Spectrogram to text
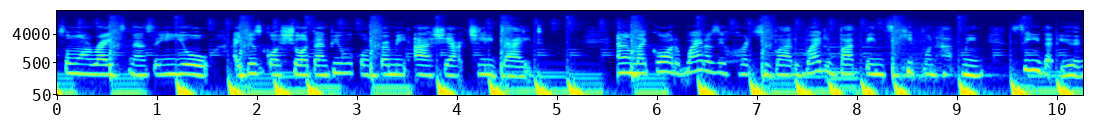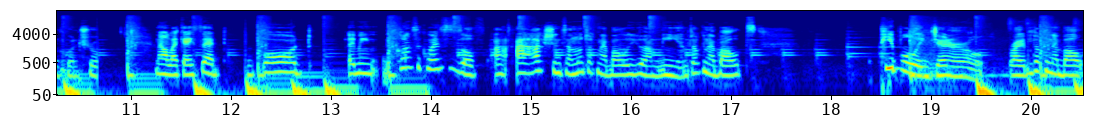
someone writes now saying, Yo, I just got shot, and people confirming, Ah, she actually died. And I'm like, God, why does it hurt so bad? Why do bad things keep on happening? Seeing that you're in control. Now, like I said, God, I mean, the consequences of our, our actions, I'm not talking about you and me, I'm talking about people in general, right? I'm talking about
